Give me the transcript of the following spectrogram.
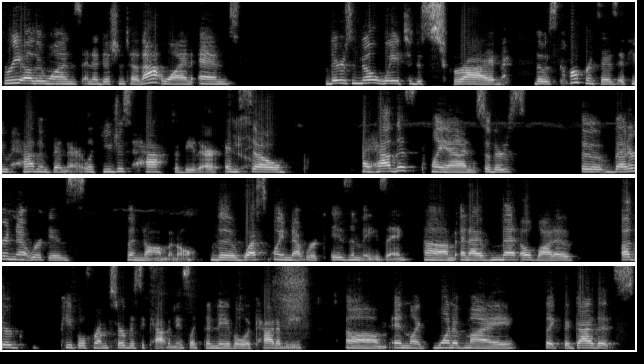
three other ones in addition to that one and there's no way to describe those conferences if you haven't been there like you just have to be there and Yeah. so i had this plan so there's the veteran network is phenomenal. The West Point network is amazing. Um, and I've met a lot of other people from service academies, like the Naval Academy. Um, and like one of my, like the guy that's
